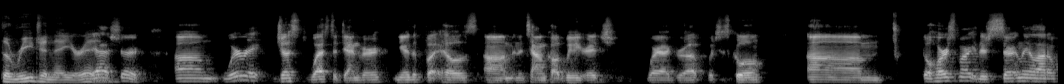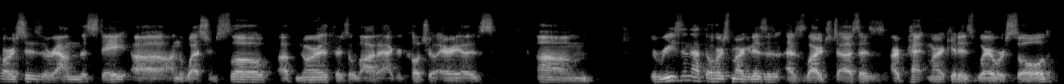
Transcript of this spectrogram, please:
the region that you're in. Yeah sure. Um, we're right just west of denver near the foothills um, in a town called wheat ridge where i grew up which is cool. Um, the horse market, there's certainly a lot of horses around the state uh, on the western slope, up north. There's a lot of agricultural areas. Um, the reason that the horse market isn't as large to us as our pet market is where we're sold.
